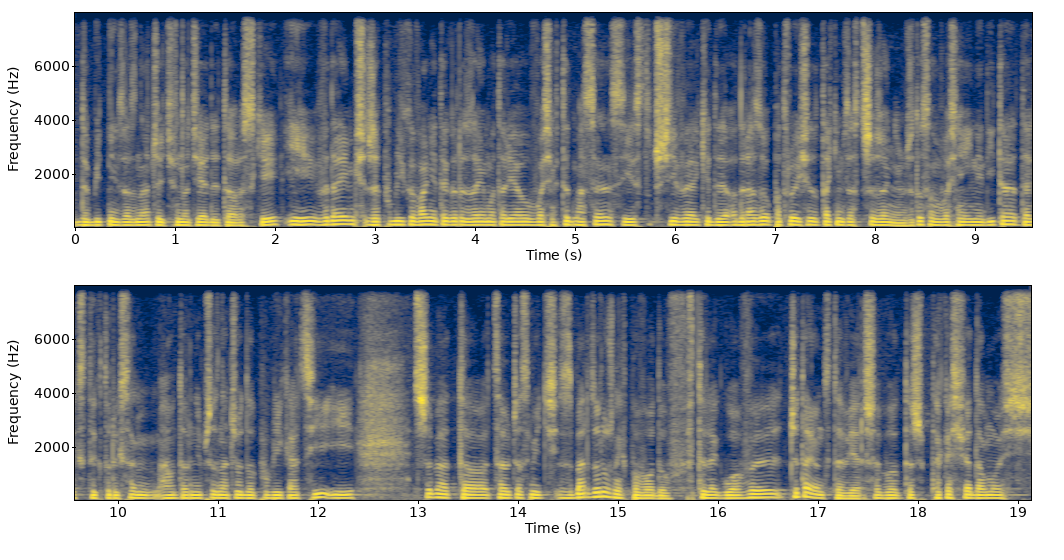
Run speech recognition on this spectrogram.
dobitnie zaznaczyć w nocie edytorskiej i wydaje mi się, że publikowanie tego rodzaju materiałów właśnie wtedy ma sens i jest uczciwe, kiedy od razu opatruje się to takim zastrzeżeniem, że to są właśnie inedite, teksty, których sam autor nie przeznaczył do publikacji i trzeba to cały czas mieć z bardzo różnych powodów w tyle głowy, czytając te wiersze, bo też taka świadomość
